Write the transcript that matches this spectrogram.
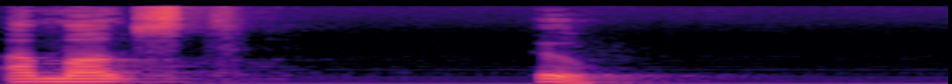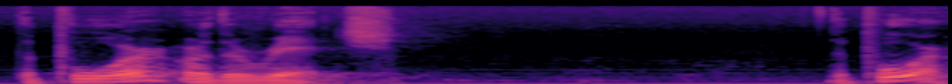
amongst who? The poor or the rich? The poor.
